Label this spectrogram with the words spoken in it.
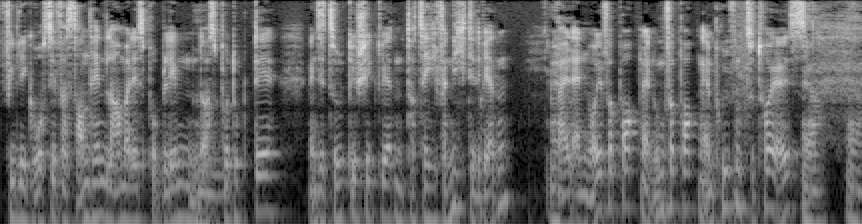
Viele große Versandhändler haben ja das Problem, mhm. dass Produkte, wenn sie zurückgeschickt werden, tatsächlich vernichtet werden, ja. weil ein Neuverpacken, ein Umverpacken, ein Prüfen zu teuer ist. Ja, ja.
